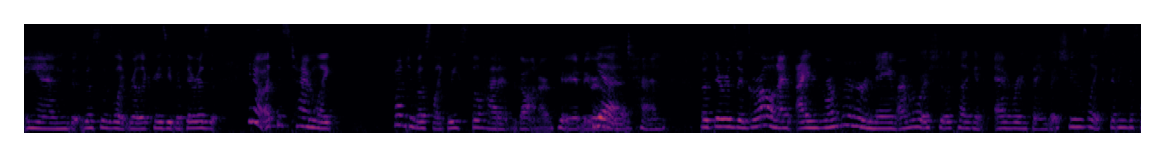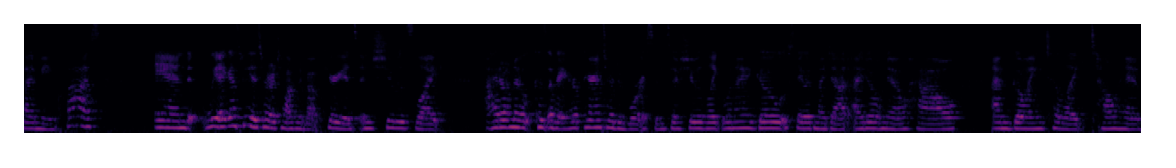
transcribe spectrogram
and this is like really crazy, but there was you know at this time like a bunch of us like we still hadn't gotten our period. We were Yeah. like ten. But there was a girl, and I, I remember her name. I remember what she looked like and everything. But she was like sitting beside me in class, and we I guess we had started talking about periods, and she was like, I don't know, because okay, her parents are divorced, and so she was like, when I go stay with my dad, I don't know how I'm going to like tell him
